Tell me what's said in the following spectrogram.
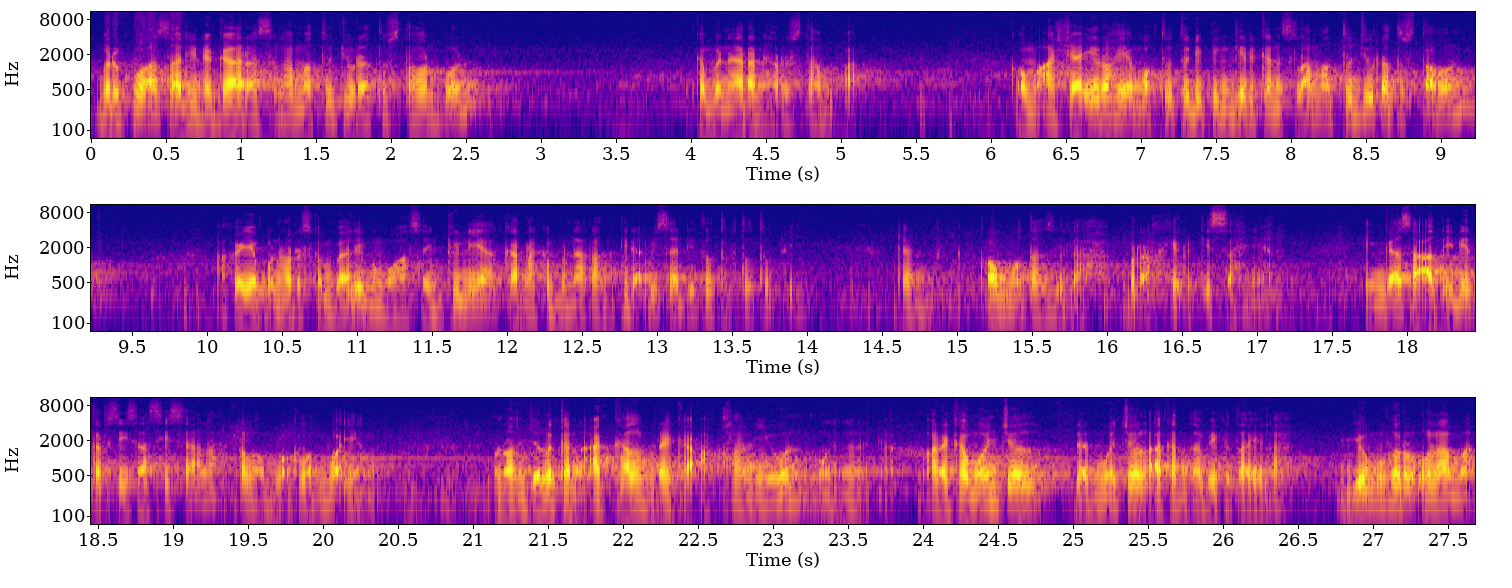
berkuasa di negara selama 700 tahun pun kebenaran harus tampak. Kaum Asy'ariyah yang waktu itu dipinggirkan selama 700 tahun akhirnya pun harus kembali menguasai dunia karena kebenaran tidak bisa ditutup-tutupi. Dan kaum Mu'tazilah berakhir kisahnya. Hingga saat ini tersisa-sisalah kelompok-kelompok yang menonjolkan akal mereka aklaniun, mereka muncul dan muncul akan tapi ketahuilah jumhur ulama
